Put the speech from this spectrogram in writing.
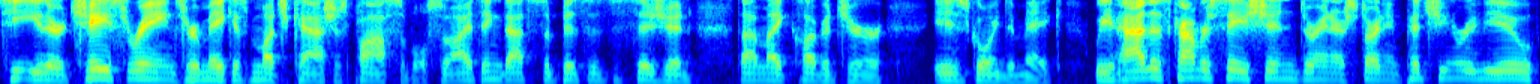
to either chase rings or make as much cash as possible. So I think that's the business decision that Mike Clevinger is going to make. We've had this conversation during our starting pitching review.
